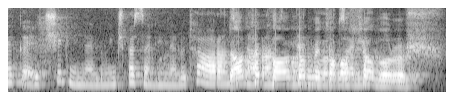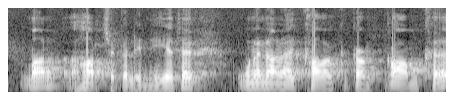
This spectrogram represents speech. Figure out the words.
մեկը էլ չի լինելու, ինչպես են լինելու, թե առանց առանց քաղաքական մեծամասնության որոշման հարցը կլինի, եթե ունենան այդ քաղաքական կամքը,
